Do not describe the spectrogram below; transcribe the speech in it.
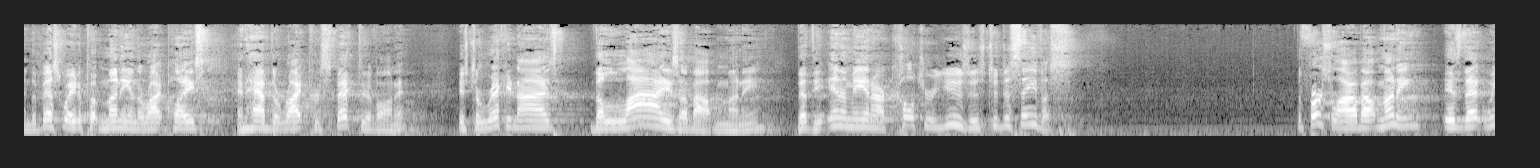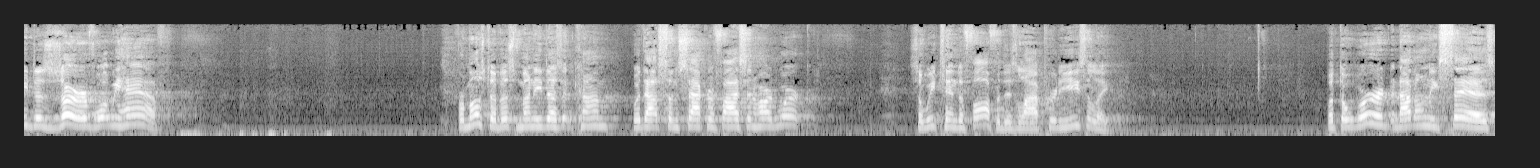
And the best way to put money in the right place and have the right perspective on it is to recognize the lies about money that the enemy in our culture uses to deceive us. The first lie about money is that we deserve what we have. For most of us, money doesn't come without some sacrifice and hard work. So we tend to fall for this lie pretty easily. But the word not only says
